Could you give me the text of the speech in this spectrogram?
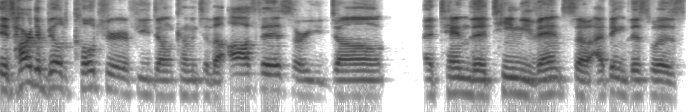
it's hard to build culture if you don't come into the office or you don't attend the team event. So I think this was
